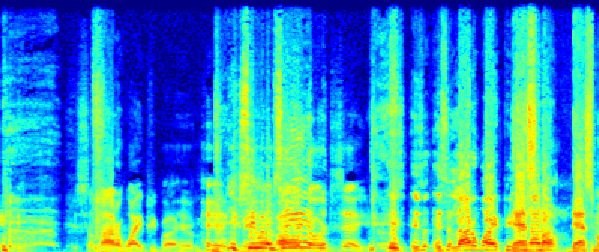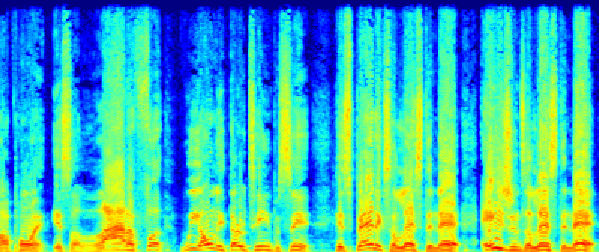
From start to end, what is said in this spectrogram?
It's a lot of white people out here, man. You see what I'm I, I saying? don't know what to tell you. it's, it's, it's a lot of white people. That's my on- that's my point. It's a lot of fuck. We only thirteen percent. Hispanics are less than that. Asians are less than that.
